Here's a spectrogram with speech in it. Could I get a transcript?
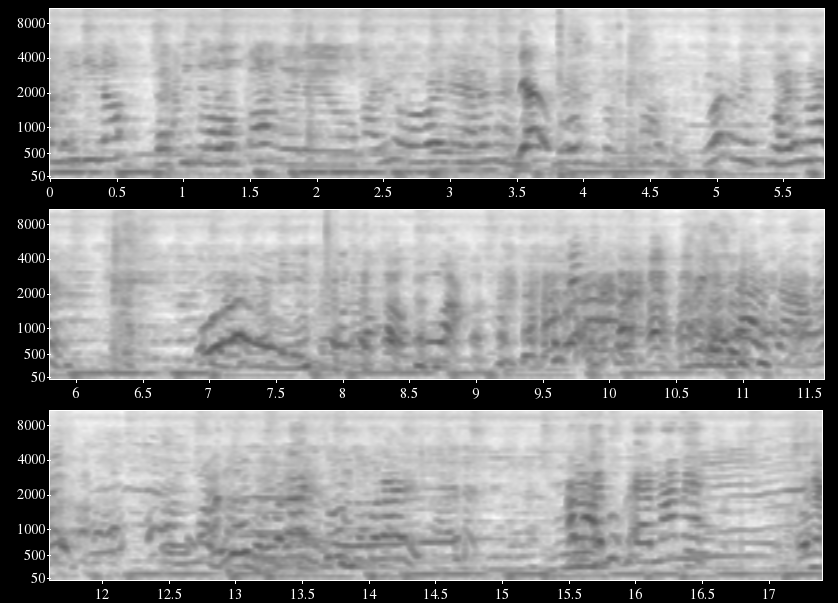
าหันมาดีๆแล้วอยากกินกันเลยกล้องเลยเร็วถ่ายวิดีโอไว้แน่แล้วแม่ว่ามันสวยจังเลยคนกระเป๋าพวกจ้าไม่สู้ก็ได้สู้ก็ได้อะไรผูกแขนมาแม่เอาไง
